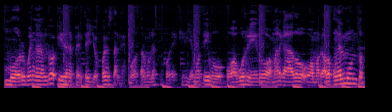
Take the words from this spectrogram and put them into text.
morbo en algo y de repente yo pues tal vez puedo estar molesto por X y motivo o aburrido o amargado o amargado con el mundo.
